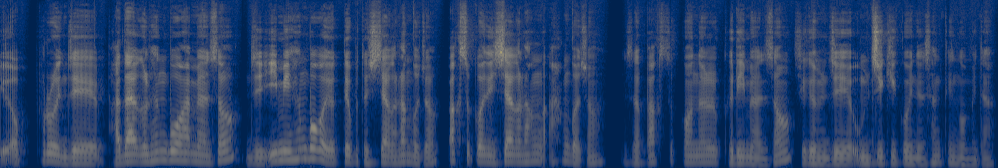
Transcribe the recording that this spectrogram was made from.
옆으로 인제 바닥을 횡보하면서 인제 이미 횡보가 요때부터 시작을 한 거죠. 박스권이 시작을 한 한 거죠. 그래서 박스권을 그리면서 지금 인제 움직이고 있는 상태인 겁니다.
